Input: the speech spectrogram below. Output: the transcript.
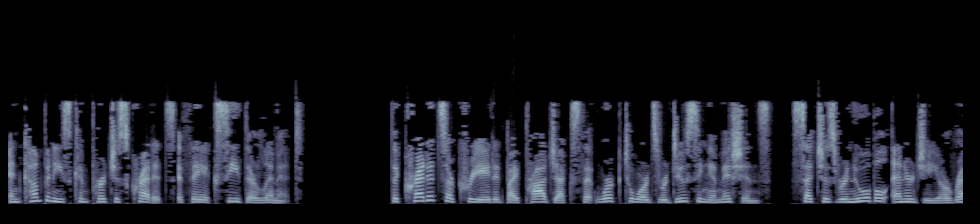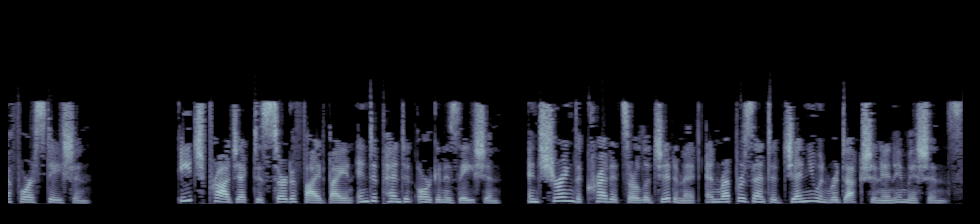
and companies can purchase credits if they exceed their limit. The credits are created by projects that work towards reducing emissions, such as renewable energy or reforestation. Each project is certified by an independent organization, ensuring the credits are legitimate and represent a genuine reduction in emissions.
